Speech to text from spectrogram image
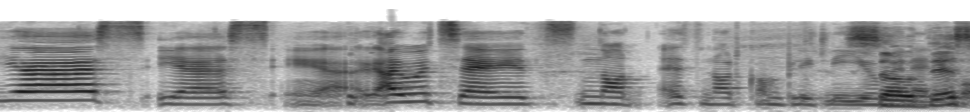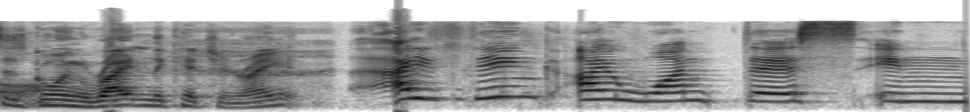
yes, yes, yeah. I would say it's not it's not completely human. So this is going right in the kitchen, right? I think I want this in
